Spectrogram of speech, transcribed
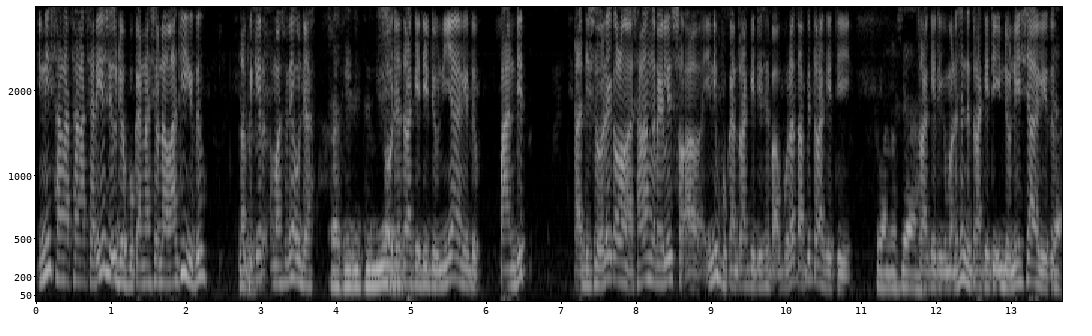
ini sangat-sangat serius ya, udah bukan nasional lagi gitu. Tak pikir maksudnya udah tragedi dunia oh, udah tragedi dunia gitu. Pandit tadi sore kalau nggak salah ngerilis soal ini bukan tragedi sepak bola tapi tragedi kemanusiaan tragedi kemanusiaan dan tragedi Indonesia gitu. Ya.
